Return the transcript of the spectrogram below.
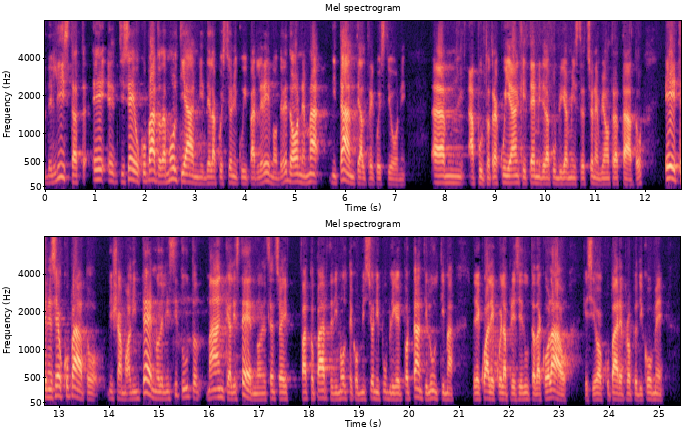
dell'Istat e eh, ti sei occupato da molti anni della questione di cui parleremo, delle donne, ma di tante altre questioni, um, appunto, tra cui anche i temi della pubblica amministrazione abbiamo trattato, e te ne sei occupato, diciamo, all'interno dell'istituto, ma anche all'esterno, nel senso che hai fatto parte di molte commissioni pubbliche importanti, l'ultima delle quali è quella presieduta da Colau, che si va a occupare proprio di come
